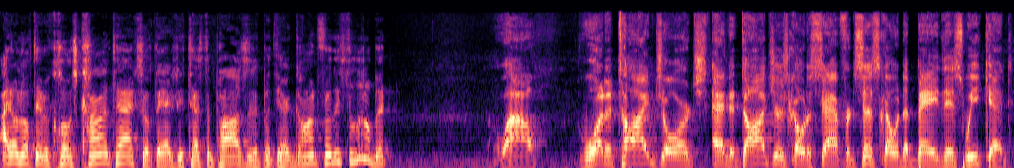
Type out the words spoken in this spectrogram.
I don't know if they were close contacts or if they actually tested positive, but they're gone for at least a little bit. Wow, what a time, George! And the Dodgers go to San Francisco in the Bay this weekend.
